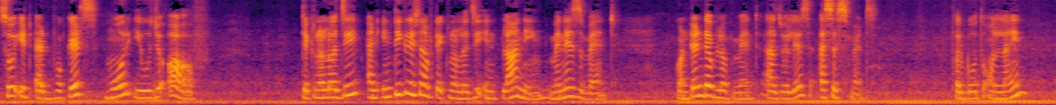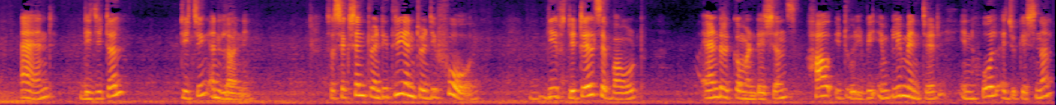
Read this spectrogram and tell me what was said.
So it advocates more use of technology and integration of technology in planning, management, content development as well as assessments for both online and digital teaching and learning. So section 23 and 24 gives details about and recommendations how it will be implemented in whole educational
